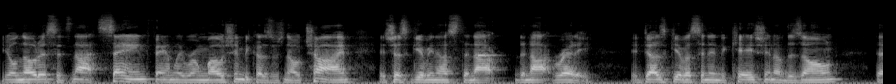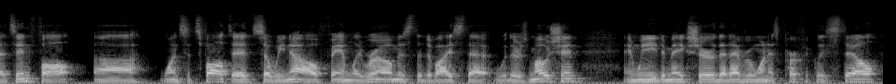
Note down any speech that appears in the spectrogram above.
You'll notice it's not saying family room motion because there's no chime. It's just giving us the not, the not ready. It does give us an indication of the zone that's in fault uh, once it's faulted, so we know family room is the device that there's motion, and we need to make sure that everyone is perfectly still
